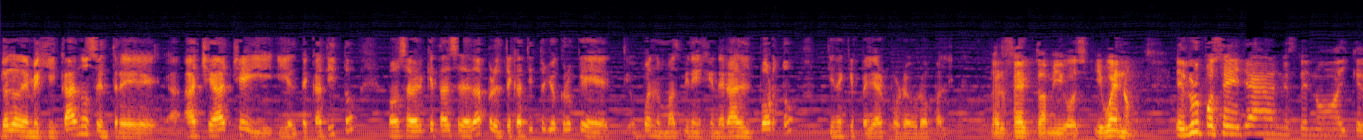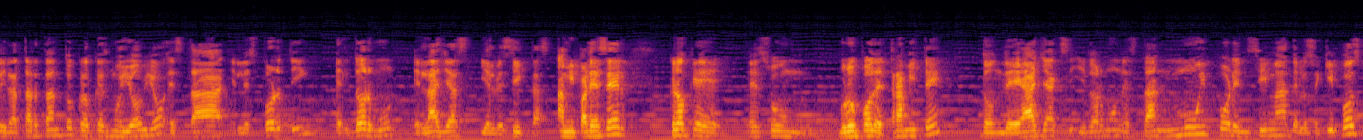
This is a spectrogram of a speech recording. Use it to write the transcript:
Duelo de mexicanos entre HH y, el Tecatito. Vamos a ver qué tal se le da, pero el Tecatito yo creo que, bueno, más bien en general el Porto tiene que pelear por Europa League. Perfecto, amigos. Y bueno, el grupo C ya en este no hay que dilatar tanto, creo que es muy obvio. Está el Sporting, el Dortmund, el Ajax y el Besiktas. A mi parecer, creo que es un grupo de trámite donde Ajax y Dortmund están muy por encima de los equipos,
